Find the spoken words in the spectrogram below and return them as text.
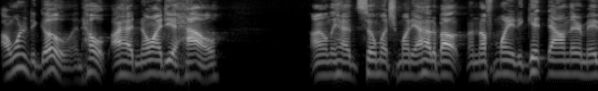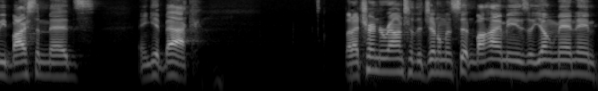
I wanted to go and help. I had no idea how. I only had so much money. I had about enough money to get down there, maybe buy some meds, and get back. But I turned around to the gentleman sitting behind me. He's a young man named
